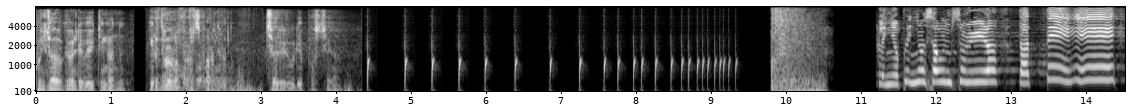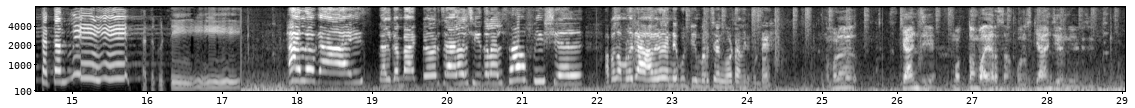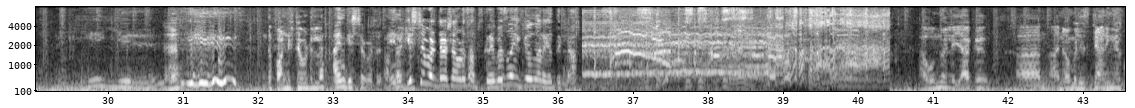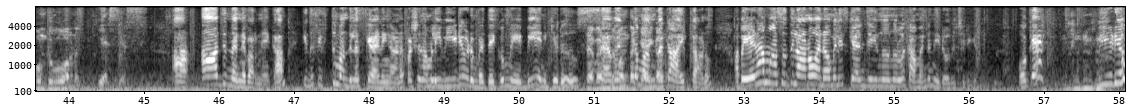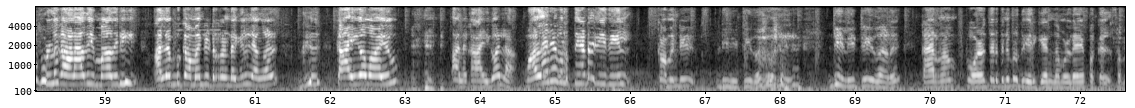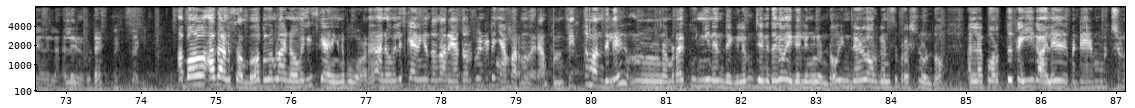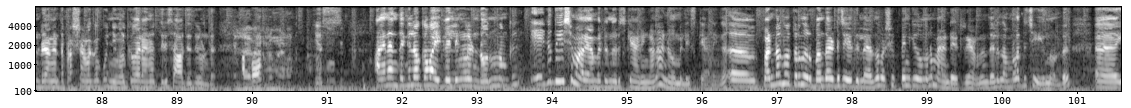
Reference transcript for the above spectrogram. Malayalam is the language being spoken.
കുഞ്ചാവയ്ക്ക് വേണ്ടി വെയിറ്റിംഗ് ആണ്. ഇരുതിലുള്ള ഫ്രണ്ട്സ് പറഞ്ഞിരുന്നു. ചെറിയൊരു വീഡിയോ പോസ്റ്റ് ചെയ്യണം. പ്ലിഞ്ഞോ പ്ലിഞ്ഞോ സൗണ്ട് സുള്ള തത്തേ തത്തമ്മേ തത്തക്കുട്ടി. Hello guys welcome back to our channel Sheethal Alsa official അപ്പൊ നമ്മൾ രാവിലെ തന്നെ കുട്ടിയും പറിച്ച് എങ്ങോട്ടാ വരിക്കട്ടെ നമ്മൾ സ്കാൻ ചെയ്യാം. മൊത്തം വൈറസാ അപ്പൊ ഒന്ന് സ്കാൻ ചെയ്യാന്ന് വിചാരിച്ചു. ഫണ്ട് ഇഷ്ടപ്പെട്ടില്ല? എനിക്ക് ഇഷ്ടപ്പെട്ടു എനിക്ക് ഇഷ്ടപ്പെട്ടു പക്ഷെ അവിടെ സബ്സ്ക്രൈബേഴ്സ് വഹിക്കുമെന്ന് അറിയത്തില്ല. ആ, ഒന്നുമില്ല. ഇയാൾക്ക് അനോമലി സ്കാനിങ് കൊണ്ടുപോവാണ്. യെസ് യെസ് ആ ആദ്യം തന്നെ പറഞ്ഞേക്കാം. ഇത് ഫിഫ്ത് മന്തിലെ സ്കാനിങ് ആണ്. പക്ഷെ നമ്മൾ ഈ വീഡിയോ ഇടുമ്പോഴത്തേക്കും മേ ബി എനിക്കൊരു സെവൻത് മന്ത് ഒക്കെ ആയി കാണും. അപ്പൊ ഏഴാം മാസത്തിലാണോ അനോമലി സ്കാൻ ചെയ്യുന്നത് എന്നുള്ള കമന്റ് നിരോധിച്ചിരിക്കുന്നു. ഓക്കെ വീഡിയോ ഫുള്ള് കാണാതെ ഇമാതിരി അലമ്പ് കമന്റ് ഇട്ടിട്ടുണ്ടെങ്കിൽ ഞങ്ങൾ കായികമായും അല്ല കായികമല്ല വളരെ വൃത്തികെട്ട രീതിയിൽ കമന്റ് ഡിലീറ്റ് ചെയ്തതാണ്. ഡിലീറ്റ് ചെയ്തതാണ്. കാരണം പോഴത്തരത്തിന് പ്രതികരിക്കാൻ നമ്മളുടെ പക്കൽ സമയമില്ല. അല്ലേ കൂട്ടെ എക്സാക്ട്ലി അപ്പോൾ അതാണ് സംഭവം. അപ്പോൾ നമ്മൾ അനോമലി സ്കാനിങ്ങിന് പോവാണ്. അനോമലി സ്കാനിങ് എന്താണെന്ന് അറിയാത്തവർക്ക് വേണ്ടിയിട്ട് ഞാൻ പറഞ്ഞു തരാം. ഫിഫ്ത്ത് മന്തിൽ നമ്മുടെ കുഞ്ഞിന് എന്തെങ്കിലും ജനിതക വൈകല്യങ്ങളുണ്ടോ? ഇന്റേണൽ ഓർഗൻസ് പ്രശ്നമുണ്ടോ? അല്ല പുറത്ത് കൈ കാൽ മറ്റേ മുറിച്ചുണ്ട് അങ്ങനത്തെ പ്രശ്നങ്ങളൊക്കെ കുഞ്ഞുങ്ങൾക്ക് വരാൻ ഒത്തിരി സാധ്യതയുണ്ട്. അപ്പൊ അപ്പോൾ യെസ് അങ്ങനെ എന്തെങ്കിലുമൊക്കെ വൈകല്യങ്ങൾ ഉണ്ടോ എന്ന് നമുക്ക് ഏകദേശം അറിയാൻ പറ്റുന്ന ഒരു സ്കാനിങ് ആണ് അനോമലി സ്കാനിങ് പണ്ടൊന്നും അത്ര നിർബന്ധമായിട്ട് ചെയ്തില്ലായിരുന്നു. പക്ഷെ ഇപ്പം എനിക്ക് തോന്നുന്നു മാൻഡേറ്ററി ആണ്. എന്തായാലും നമ്മളത് ചെയ്യുന്നുണ്ട്.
